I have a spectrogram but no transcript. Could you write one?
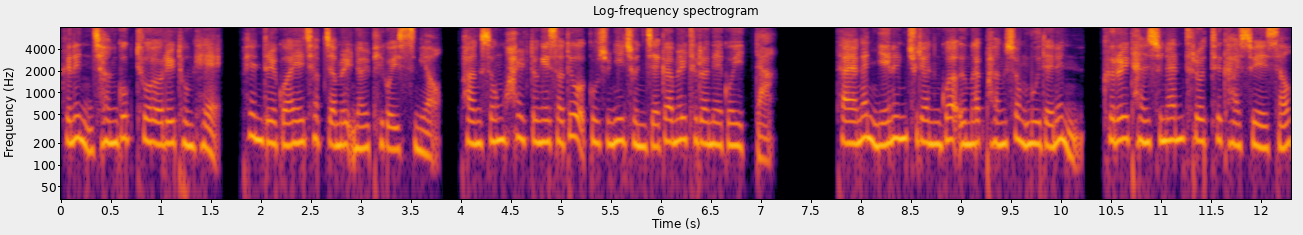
그는 전국 투어를 통해 팬들과의 접점을 넓히고 있으며 방송 활동에서도 꾸준히 존재감을 드러내고 있다. 다양한 예능 출연과 음악 방송 무대는 그를 단순한 트로트 가수에서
